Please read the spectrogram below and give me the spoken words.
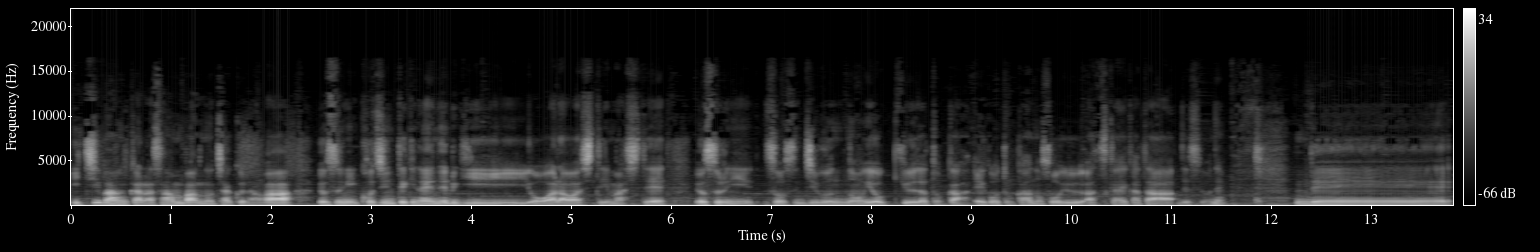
1番から3番のチャクラは、要するに個人的なエネルギーを表していまして、要するにそうですね、自分の欲求だとか、エゴとかのそういう扱い方ですよね。で、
